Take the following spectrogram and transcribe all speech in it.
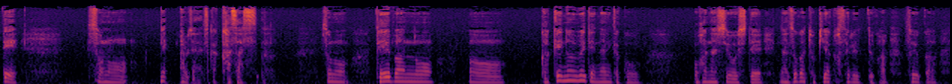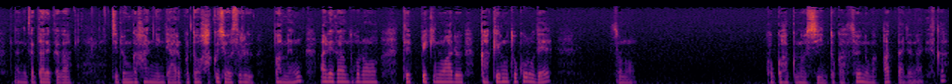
てそのねあるじゃないですかカサス。その定番の崖の上で何かこうお話をして謎が解き明かせるっていうかそういうか何か誰かが自分が犯人であることを白状する場面。あれがこの絶壁のある崖のところでその告白のシーンとかそういうのがあったんじゃないですか？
